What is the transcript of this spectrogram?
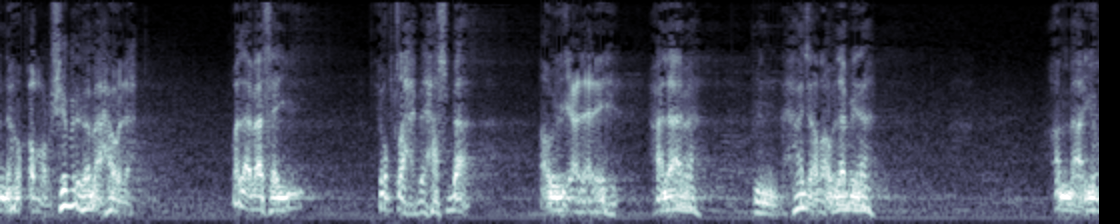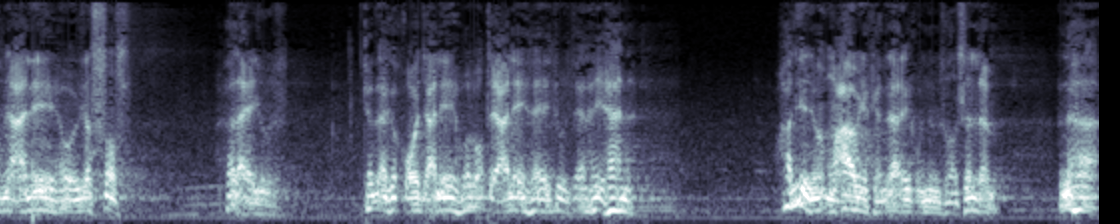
أنه قبر شبر فما حوله. ولا بأس أن يبطح بالحصباء أو يجعل عليه علامة من حجر أو لبنة. أما أن يبنى عليه أو يجصص فلا يجوز. كذلك القعود عليه والوطئ عليه لا يجوز لأنها إهانة. حديث معاوية كذلك النبي صلى الله عليه وسلم نهى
